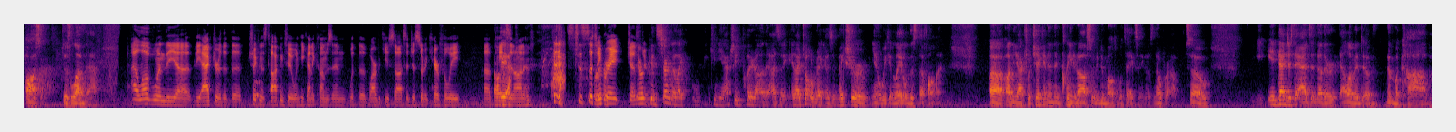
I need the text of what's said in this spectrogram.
Awesome, just love that. I love when the uh, the actor that the chicken is talking to when he kind of comes in with the barbecue sauce and just sort of carefully uh, Oh, paints yeah. it on him. it's just such a great gesture. They were concerned. They're like, "Can you actually put it on?" As like, and I told Rick, I said, "Make sure you know we can ladle this stuff on uh, on the actual chicken and then clean it off so we can do multiple takes." And he goes, "No problem." So it, that just adds another element of the macabre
